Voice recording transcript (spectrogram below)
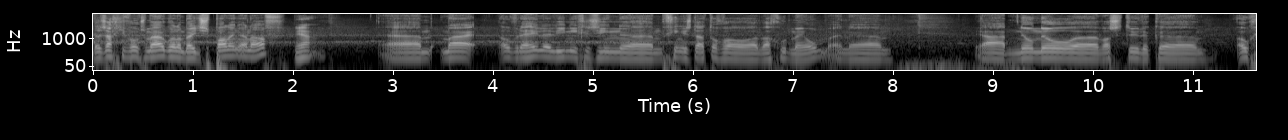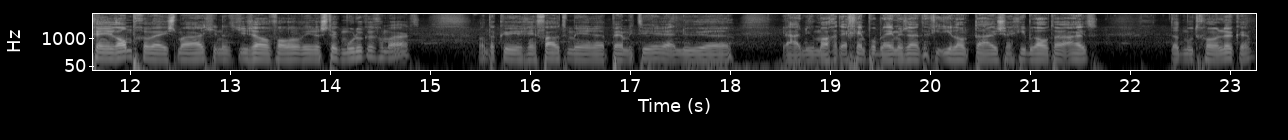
Daar zag je volgens mij ook wel een beetje spanning aan af. Ja. Ehm, maar over de hele linie gezien ehm, gingen ze daar toch wel, eh, wel goed mee om. En ja, 0-0 eh, was natuurlijk eh, ook geen ramp geweest. Maar had je het jezelf alweer een stuk moeilijker gemaakt. Want dan kun je geen fouten meer eh, permitteren. En nu, ja, nu mag het echt geen probleem meer zijn tegen Ierland thuis en Gibraltar uit. dat moet gewoon lukken.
